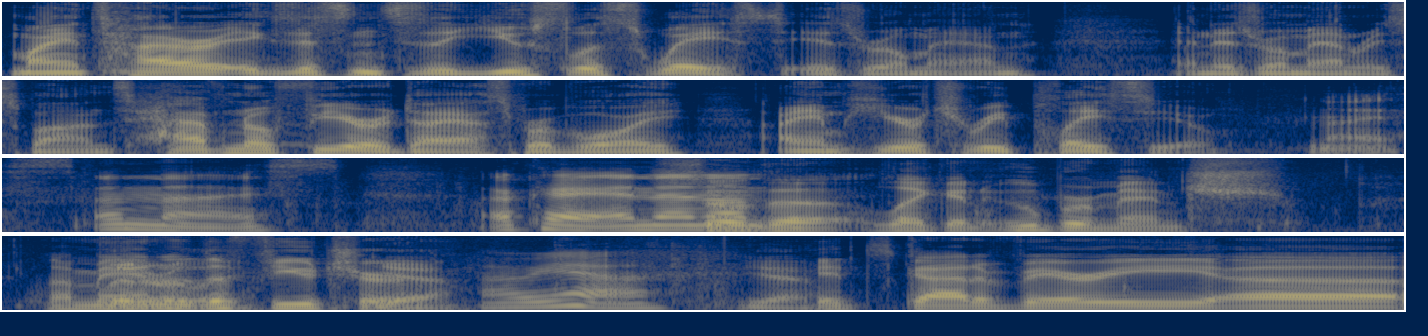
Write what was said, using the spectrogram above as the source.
"My entire existence is a useless waste, Israel man." And Israel man responds, "Have no fear, Diaspora Boy. I am here to replace you." Nice. And nice. Okay, and then So on, the like an Ubermensch, a man of the future. Yeah, oh yeah. yeah. It's got a very uh,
